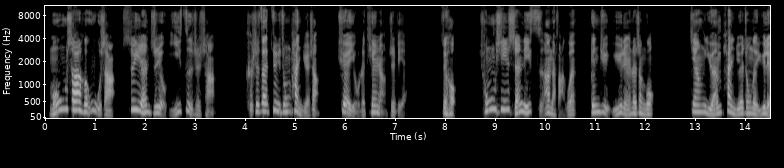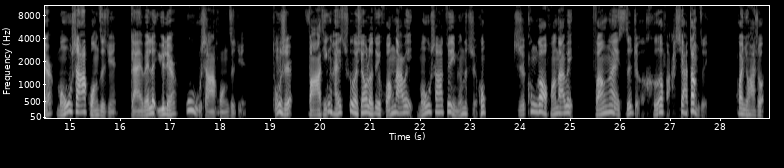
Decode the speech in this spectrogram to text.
谋杀和误杀虽然只有一字之差，可是，在最终判决上却有着天壤之别。最后，重新审理此案的法官。根据于玲的证供，将原判决中的于玲谋杀黄子君改为了于玲误杀黄子君。同时，法庭还撤销了对黄大卫谋杀罪名的指控，只控告黄大卫妨碍死者合法下葬罪。换句话说，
